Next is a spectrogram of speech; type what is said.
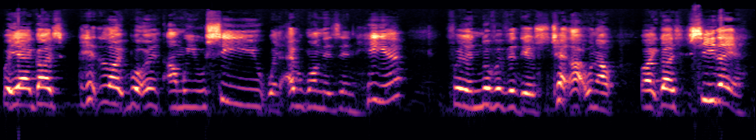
but yeah, guys, hit the like button. And we will see you when everyone is in here for another video. So check that one out. Alright guys, see you there.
